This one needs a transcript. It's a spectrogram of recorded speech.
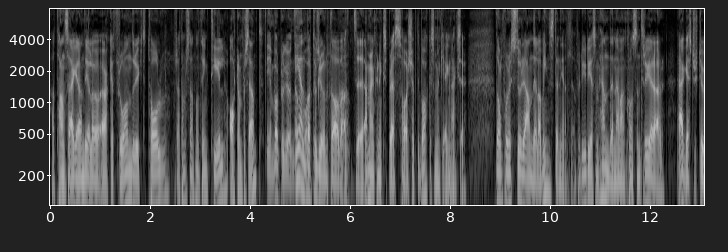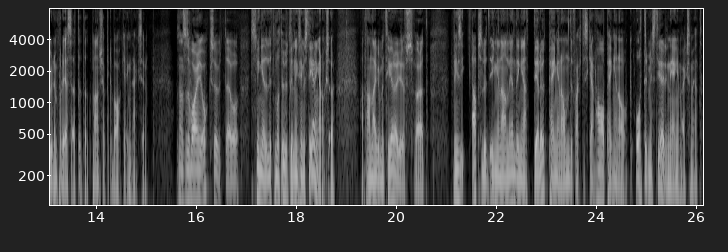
att hans ägarandel har ökat från drygt 12-13% någonting till 18%. Enbart på grund av Enbart på grund av att eh, American Express har köpt tillbaka så mycket egna aktier. De får en större andel av vinsten egentligen, för det är ju det som händer när man koncentrerar ägarstrukturen på det sättet att man köper tillbaka egna aktier. Och sen så var han ju också ute och svingade lite mot utdelningsinvesteringar också. Att han argumenterar just för att Det finns absolut ingen anledning att dela ut pengarna om du faktiskt kan ha pengarna och återinvestera i din egen verksamhet.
